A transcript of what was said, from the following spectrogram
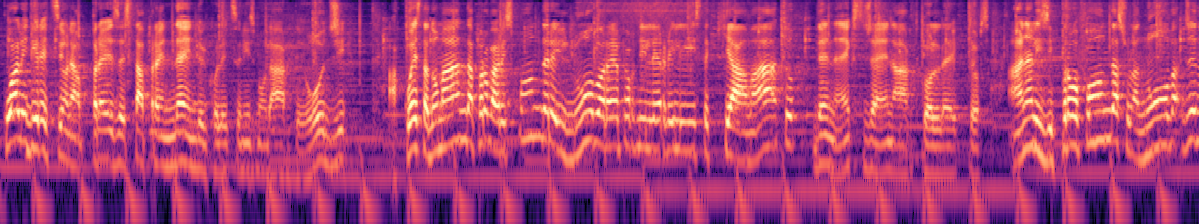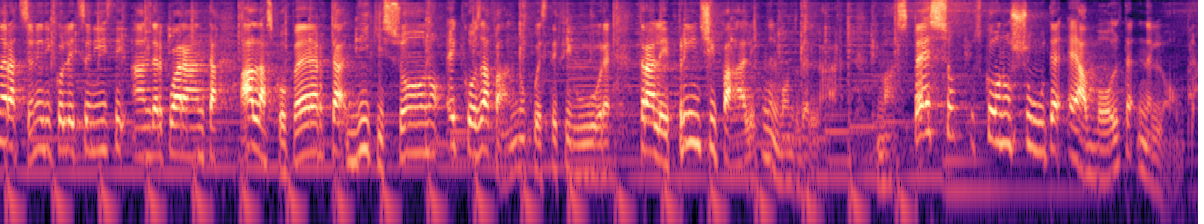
Quale direzione ha preso e sta prendendo il collezionismo d'arte oggi? A questa domanda prova a rispondere il nuovo report di Larry List chiamato The Next Gen Art Collectors, analisi profonda sulla nuova generazione di collezionisti under 40 alla scoperta di chi sono e cosa fanno queste figure, tra le principali nel mondo dell'arte, ma spesso sconosciute e a volte nell'ombra.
